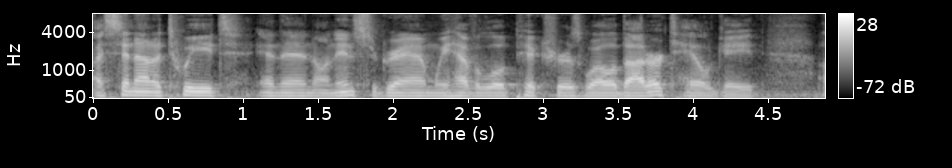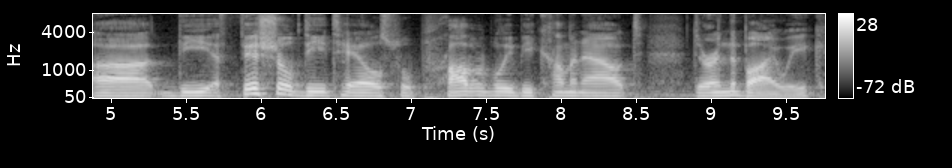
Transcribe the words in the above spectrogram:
I sent out a tweet, and then on Instagram we have a little picture as well about our tailgate. Uh, the official details will probably be coming out during the bye week,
